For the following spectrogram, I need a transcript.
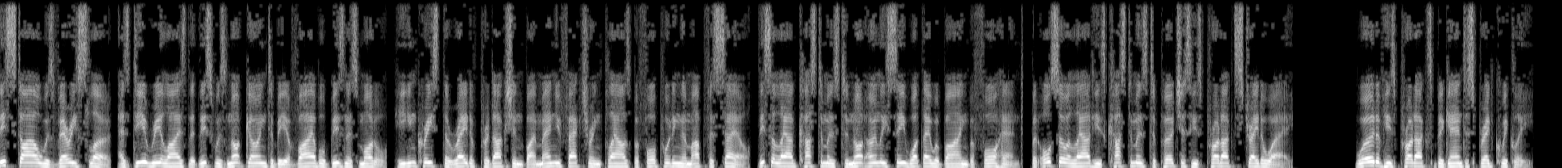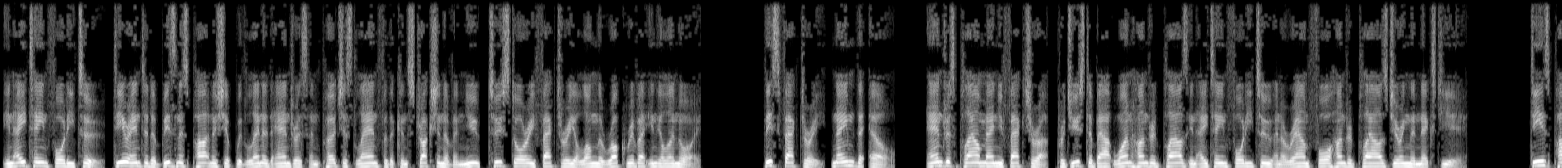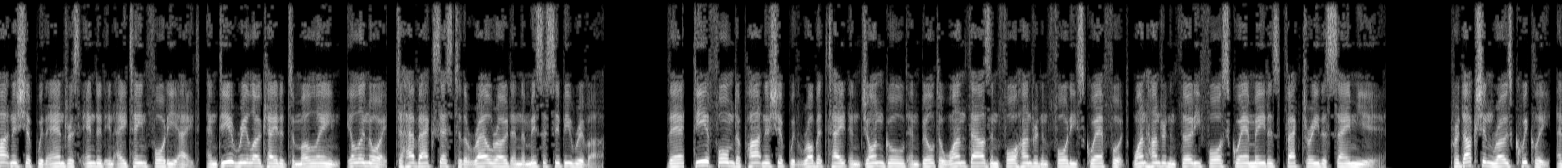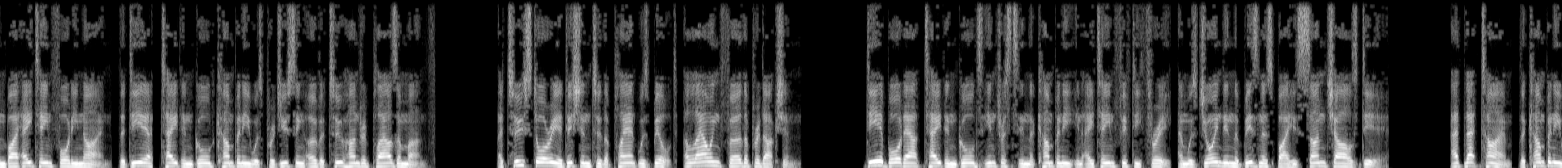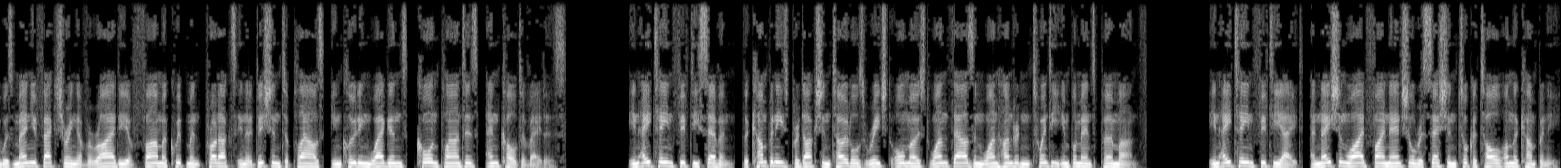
This style was very slow, as Deere realized that this was not going to be a viable business model. He increased the rate of production by manufacturing plows before putting them up for sale. This allowed customers to not only see what they were buying beforehand, but also allowed his customers to purchase his products straight away. Word of his products began to spread quickly. In 1842, Deere entered a business partnership with Leonard Andrus and purchased land for the construction of a new, two-story factory along the Rock River in Illinois. This factory, named the L. Andrus Plough Manufacturer, produced about 100 ploughs in 1842 and around 400 ploughs during the next year. Deere's partnership with Andrus ended in 1848, and Deere relocated to Moline, Illinois, to have access to the railroad and the Mississippi River. There, Deere formed a partnership with Robert Tate and John Gould and built a 1,440 square foot (134 square meters) factory the same year. Production rose quickly, and by 1849, the Deere, Tate and Gould Company was producing over 200 plows a month. A two-story addition to the plant was built, allowing further production. Deere bought out Tate and Gould's interests in the company in 1853, and was joined in the business by his son Charles Deere. At that time, the company was manufacturing a variety of farm equipment products in addition to plows, including wagons, corn planters, and cultivators. In 1857, the company's production totals reached almost 1,120 implements per month. In 1858, a nationwide financial recession took a toll on the company.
